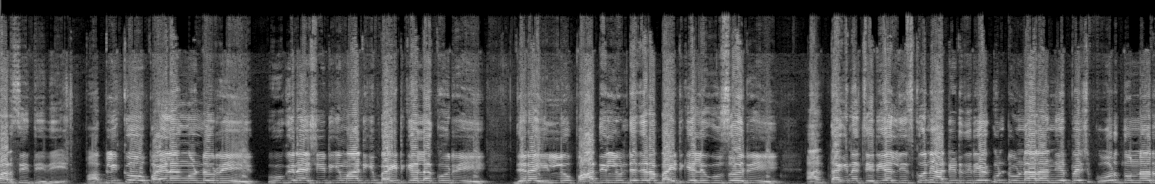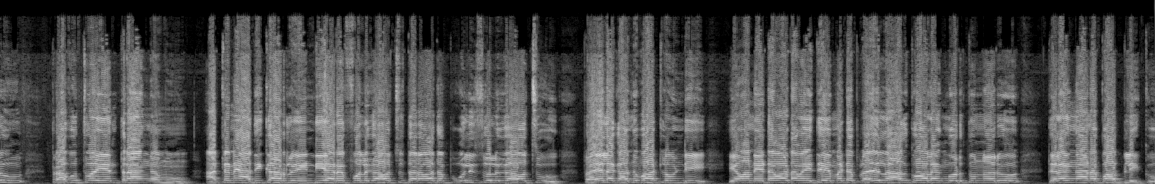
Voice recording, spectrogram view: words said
పరిస్థితి ఇది. పబ్లిక్ పైలంగుండుర్రి. ఊకినే సీటికి మాటికి బయటికి వెళ్ళకుర్రి. జర ఇల్లు పాతిల్లు ఉంటే జర బయటికి వెళ్ళి కూర్చోరి తగిన చర్యలు తీసుకొని అటు ఇటు తిరగకుండా ఉండాలని చెప్పేసి కోరుతున్నారు ప్రభుత్వ యంత్రాంగము. అట్లనే అధికారులు ఎన్డీఆర్ఎఫ్ వాళ్ళు కావచ్చు తర్వాత పోలీసులు కావచ్చు ప్రజలకు అందుబాటులో ఉండి ఏమైనా ఎటవటం అయితే ఏమంటే ప్రజలు ఆదుకోవాలని కోరుతున్నారు తెలంగాణ పబ్లిక్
